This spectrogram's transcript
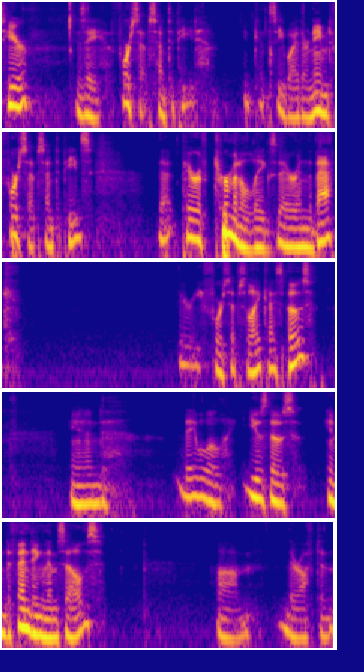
here is a forceps centipede. You can see why they're named forceps centipedes. That pair of terminal legs there in the back. Very forceps-like, I suppose. And they will use those in defending themselves. Um, they're often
